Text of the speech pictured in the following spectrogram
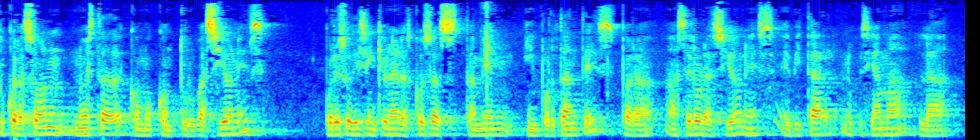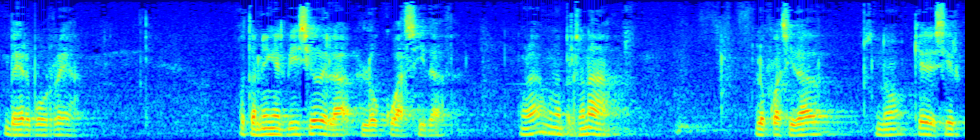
tu corazón no está como con turbaciones, por eso dicen que una de las cosas también importantes para hacer oración es evitar lo que se llama la verborrea o también el vicio de la locuacidad. Una persona, locuacidad pues no quiere decir,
